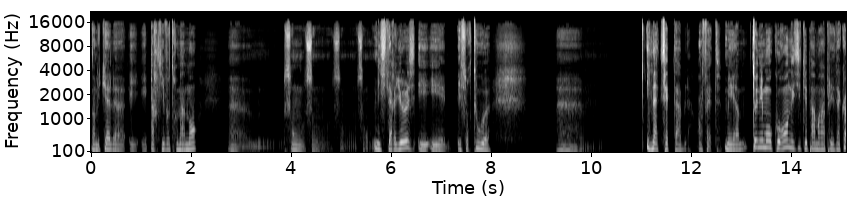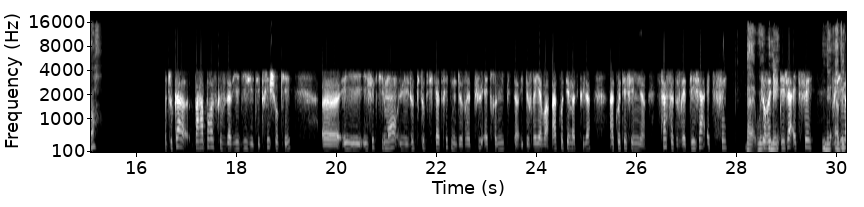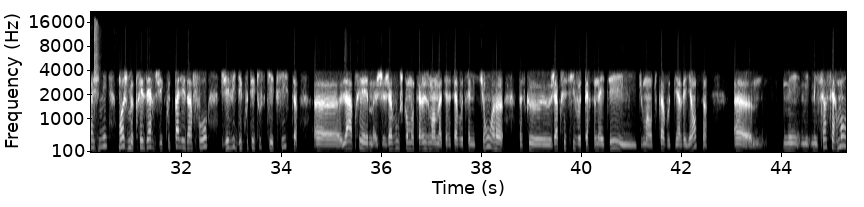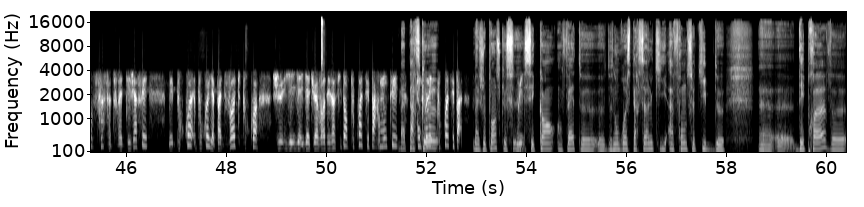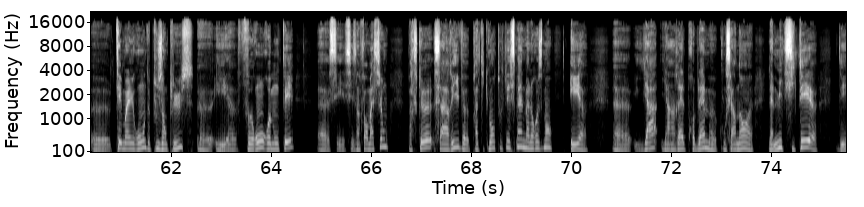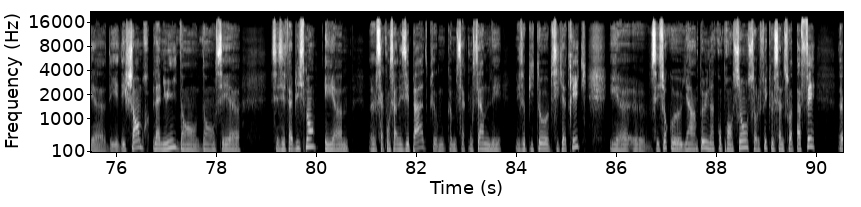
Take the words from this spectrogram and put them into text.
dans lesquelles est, partie votre maman sont, mystérieuses et, et, surtout inacceptables en fait. Mais tenez-moi au courant, n'hésitez pas à me rappeler, d'accord? Tout cas, par rapport à ce que vous aviez dit, j'ai été très choquée. Euh, et effectivement, les hôpitaux psychiatriques ne devraient plus être mixtes. Il devrait y avoir un côté masculin, un côté féminin. Ça, ça devrait déjà être fait. Bah oui, ça aurait mais, dû déjà être fait. Mais vous imaginez Moi, je me préserve, j'écoute pas les infos, j'évite d'écouter tout ce qui est triste. Euh, là, après, j'avoue que je commence sérieusement à m'intéresser à votre émission euh, parce que j'apprécie votre personnalité et du moins, en tout cas, votre bienveillance. Euh, mais, mais, mais, sincèrement, ça, ça devrait être déjà fait. mais pourquoi pourquoi il n'y a pas de vote? Pourquoi il y, a dû avoir des incidents. Pourquoi c'est pas remonté? Bah, Parce que pourquoi c'est pas bah, Je pense que c'est quand en fait euh, euh, de nombreuses personnes qui affrontent ce type de euh, d'épreuves témoigneront de plus en plus et feront remonter ces, ces, informations. Parce que ça arrive pratiquement toutes les semaines malheureusement. Et il y a, un réel problème concernant la mixité euh, des, chambres la nuit dans, ces, euh, établissements. Et euh, ça concerne les EHPAD, comme, ça concerne les hôpitaux psychiatriques. Et c'est sûr qu'il y a un peu une incompréhension sur le fait que ça ne soit pas fait.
